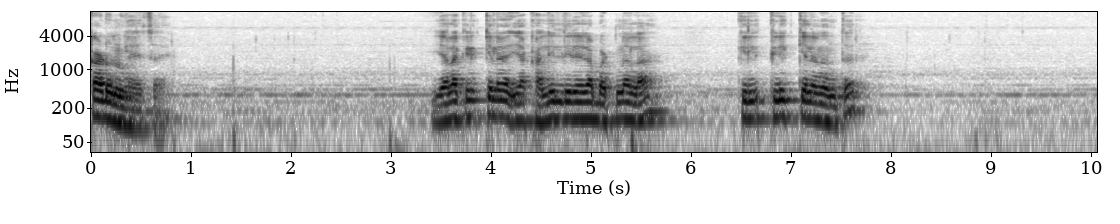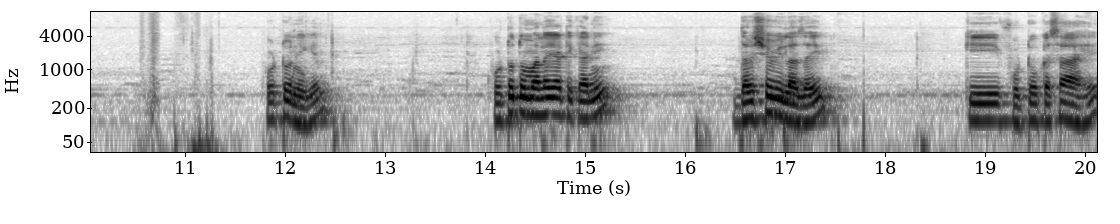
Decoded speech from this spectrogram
काढून घ्यायचा आहे. याला क्लिक केल्या या खालील दिलेल्या बटनाला क्लिक क्लिक केल्यानंतर फोटो निघेल. फोटो तुम्हाला या ठिकाणी दर्शविला जाईल की फोटो कसा आहे.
